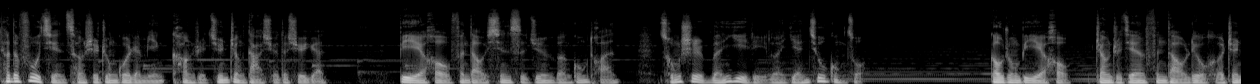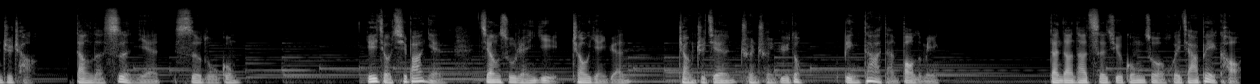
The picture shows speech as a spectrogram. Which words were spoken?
他的父亲曾是中国人民抗日军政大学的学员，毕业后分到新四军文工团，从事文艺理论研究工作。高中毕业后，张志坚分到六合针织厂，当了四年司炉工。一九七八年，江苏人艺招演员，张志坚蠢蠢欲动，并大胆报了名。但当他辞去工作回家备考，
